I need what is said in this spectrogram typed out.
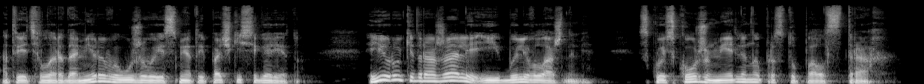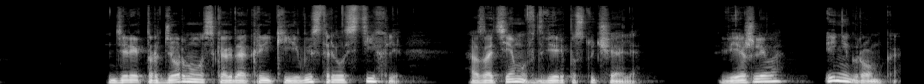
ответила Радомира, выуживая из смятой пачки сигарету. Ее руки дрожали и были влажными. Сквозь кожу медленно проступал страх. Директор дернулась, когда крики и выстрелы стихли, а затем в дверь постучали. Вежливо и негромко.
